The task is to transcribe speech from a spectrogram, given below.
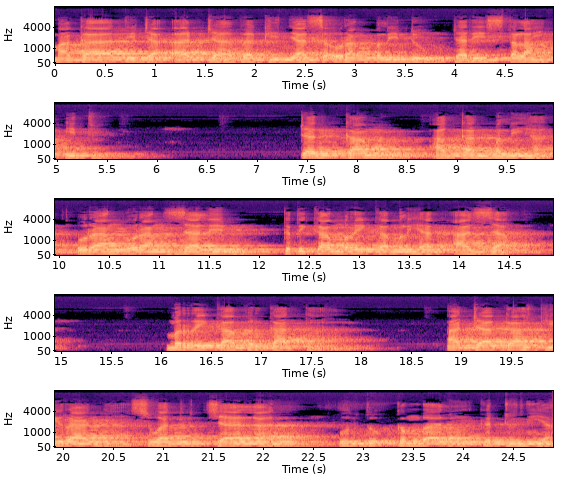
maka tidak ada baginya seorang pelindung dari setelah itu dan kamu akan melihat orang-orang zalim ketika mereka melihat azab mereka berkata, Adakah kiranya suatu jalan untuk kembali ke dunia?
